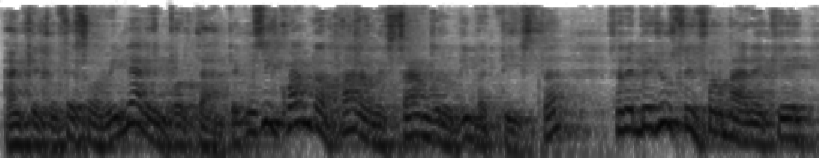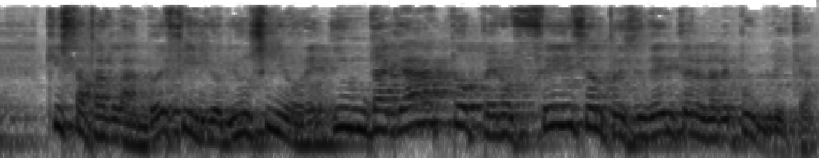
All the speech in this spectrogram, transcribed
Anche il contesto familiare è importante, così quando appare Alessandro Di Battista sarebbe giusto informare che chi sta parlando è figlio di un signore indagato per offesa al Presidente della Repubblica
